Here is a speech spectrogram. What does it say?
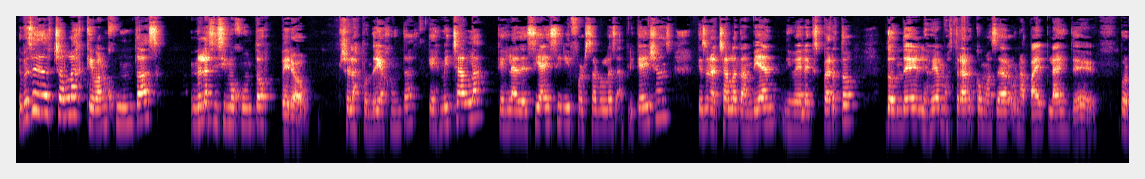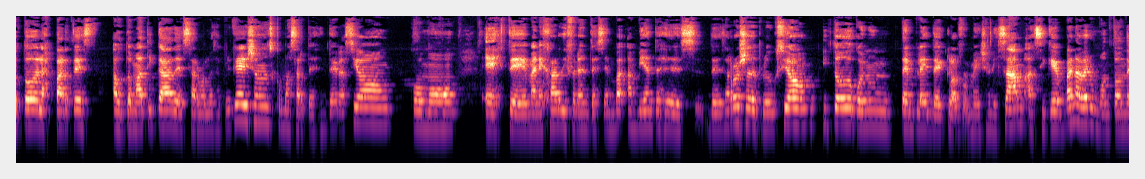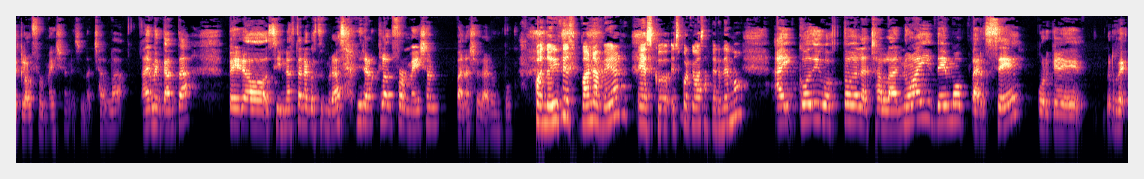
Después hay dos charlas que van juntas. No las hicimos juntos, pero yo las pondría juntas. Que es mi charla, que es la de CI/CD for Serverless Applications, que es una charla también nivel experto, donde les voy a mostrar cómo hacer una pipeline de, por todas las partes automática de Serverless Applications, cómo hacer test de integración, cómo este, manejar diferentes ambientes de, de desarrollo, de producción y todo con un template de CloudFormation y SAM. Así que van a ver un montón de CloudFormation. Es una charla, a mí me encanta, pero si no están acostumbrados a mirar CloudFormation, van a llorar un poco. Cuando dices van a ver, ¿es, es porque vas a hacer demo? Hay códigos toda la charla, no hay demo per se, porque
